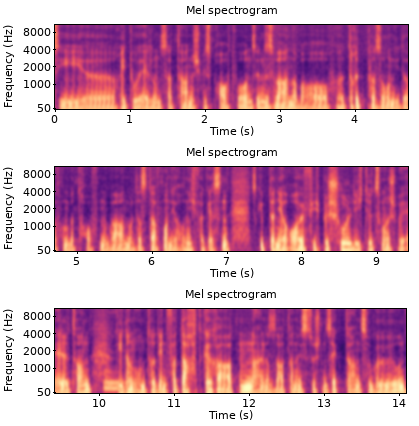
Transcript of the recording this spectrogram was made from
sie äh, rituell und satanisch missbraucht worden sind. Es waren aber auch äh, Drittpersonen, die davon betroffen waren, weil das darf man ja auch nicht vergessen. Es gibt dann ja häufig Beschuldigte, zum Beispiel Eltern, mhm. die dann unter den Verdacht geraten, einer satanistischen Sekte anzugehören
